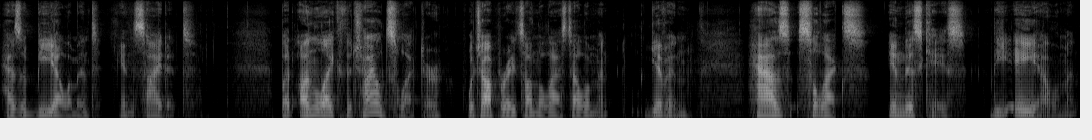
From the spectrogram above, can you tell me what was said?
has a B element inside it. But unlike the child selector, which operates on the last element given, has selects, in this case, the A element.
